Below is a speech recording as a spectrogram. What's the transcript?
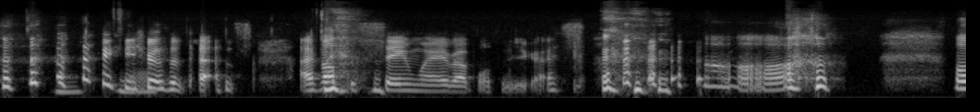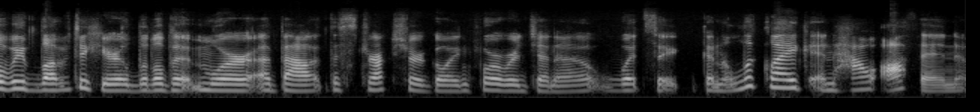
You're the best. I felt the same way about both of you guys. Aww. Well, we'd love to hear a little bit more about the structure going forward, Jenna. What's it going to look like, and how often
